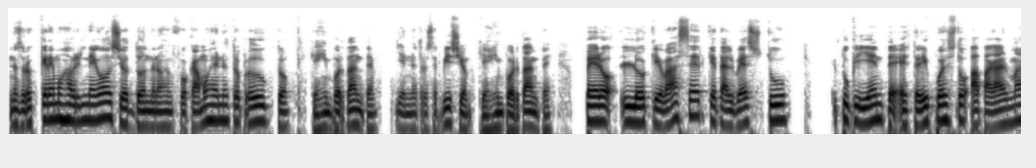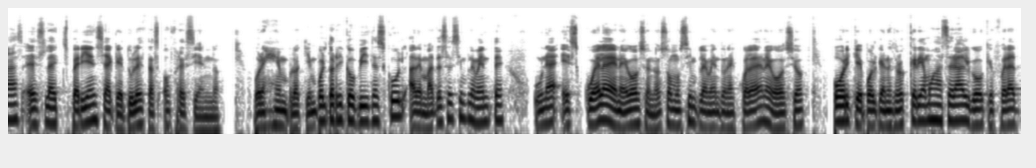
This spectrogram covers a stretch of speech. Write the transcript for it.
nosotros queremos abrir negocios donde nos enfocamos en nuestro producto, que es importante, y en nuestro servicio, que es importante, Pero lo que va a hacer que tal vez tú tu cliente esté dispuesto a pagar más es la experiencia que tú le estás ofreciendo. Por ejemplo, aquí en Puerto Rico Business School, además de ser simplemente una escuela de negocio, no somos simplemente una escuela de negocio, ¿por qué? Porque nosotros queríamos hacer algo que fuera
